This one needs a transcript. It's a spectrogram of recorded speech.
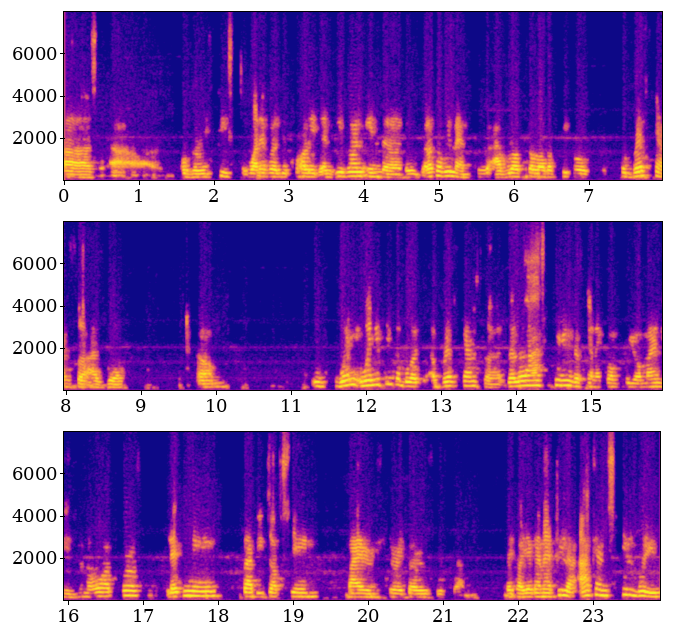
uh, uh, ovary cyst, whatever you call it, and even in the, the a lot of women who have lost a lot of people to breast cancer as well. Um, when when you think about a breast cancer, the last thing that's gonna come to your mind is, you know what? First, let me start detoxing my respiratory system because you're gonna feel like I can still breathe.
